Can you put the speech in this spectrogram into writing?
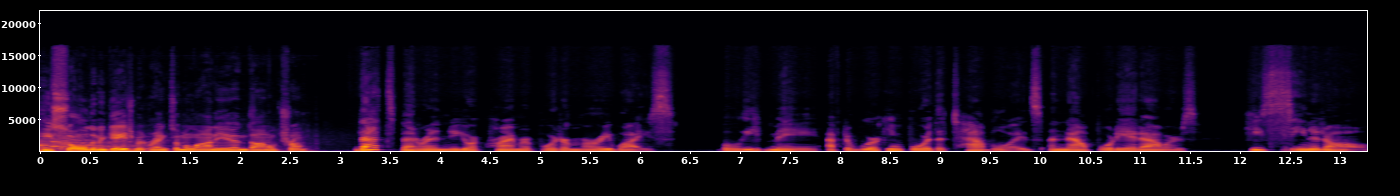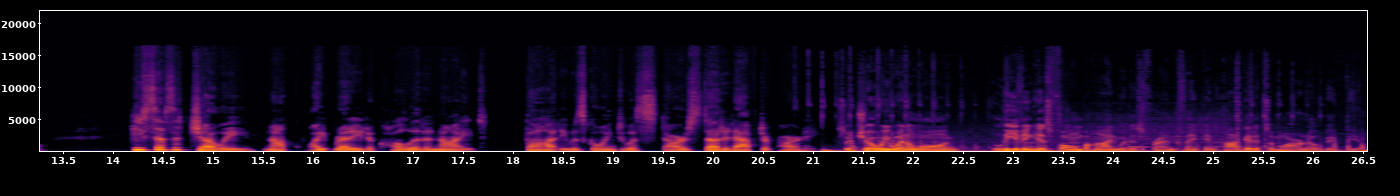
He sold an engagement ring to Melania and Donald Trump. That's veteran New York crime reporter Murray Weiss. Believe me, after working for the tabloids and now 48 Hours, he's seen it all. He says that Joey, not quite ready to call it a night, thought he was going to a star studded after party. So Joey went along, leaving his phone behind with his friend, thinking, I'll get it tomorrow, no big deal.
